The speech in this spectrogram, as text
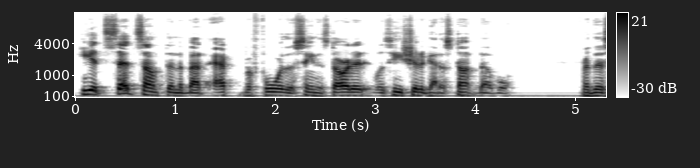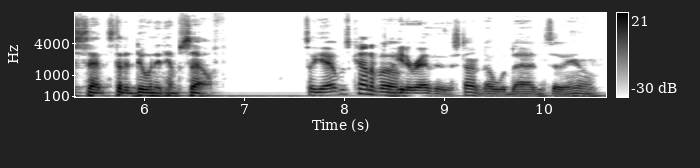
he had said something about at, before the scene had started was he should have got a stunt double for this set instead of doing it himself. So yeah, it was kind of a He'd have rather the stunt double died instead of him.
